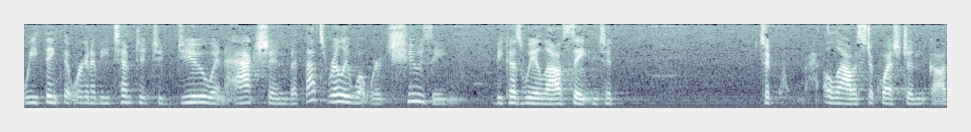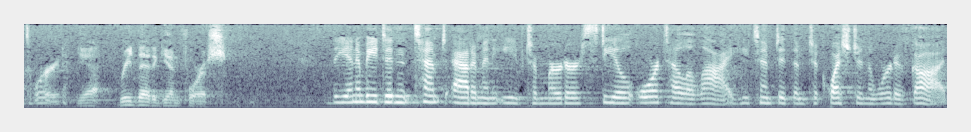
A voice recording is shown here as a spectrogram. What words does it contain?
we think that we're going to be tempted to do an action, but that's really what we're choosing because we allow Satan to to allow us to question God's word. Yeah, read that again for us. The enemy didn't tempt Adam and Eve to murder, steal, or tell a lie. He tempted them to question the word of God.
